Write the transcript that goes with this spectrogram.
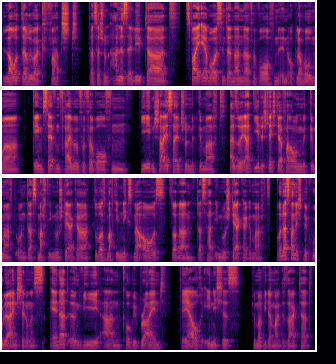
laut darüber quatscht, dass er schon alles erlebt hat. Zwei Airballs hintereinander verworfen in Oklahoma, Game 7 Freiwürfe verworfen, jeden Scheiß halt schon mitgemacht. Also er hat jede schlechte Erfahrung mitgemacht und das macht ihn nur stärker. Sowas macht ihm nichts mehr aus, sondern das hat ihn nur stärker gemacht. Und das fand ich eine coole Einstellung. Es erinnert irgendwie an Kobe Bryant, der ja auch ähnliches immer wieder mal gesagt hat.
